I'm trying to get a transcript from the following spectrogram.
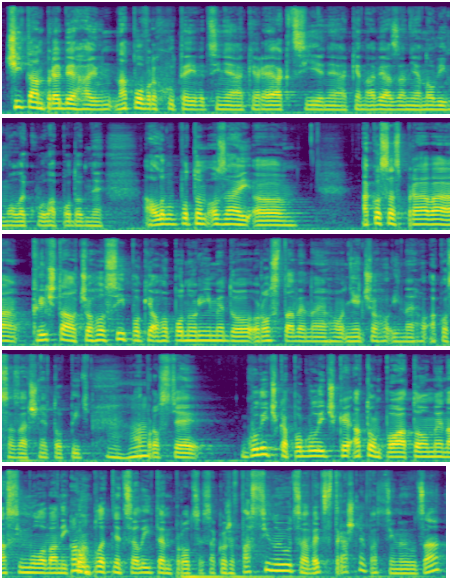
či tam prebiehajú na povrchu tej veci nejaké reakcie, nejaké naviazania nových molekúl a podobne. Alebo potom ozaj, uh, ako sa správa kryštál čohosi, pokiaľ ho ponoríme do rozstaveného niečoho iného, ako sa začne topiť. Uh-huh. A proste gulička po guličke, atóm po atóme, nasimulovaný ano. kompletne celý ten proces. Akože fascinujúca vec, strašne fascinujúca,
